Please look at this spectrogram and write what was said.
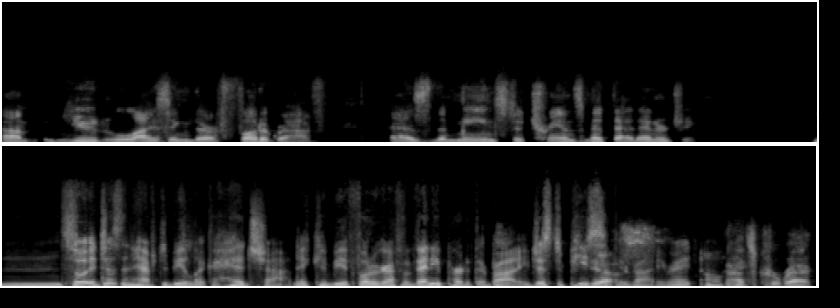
um, utilizing their photograph as the means to transmit that energy. Mm, so it doesn't have to be like a headshot. It can be a photograph of any part of their body, just a piece yes, of their body, right? Okay. That's correct.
